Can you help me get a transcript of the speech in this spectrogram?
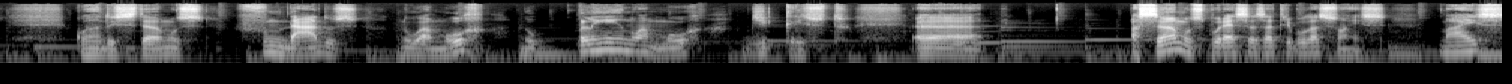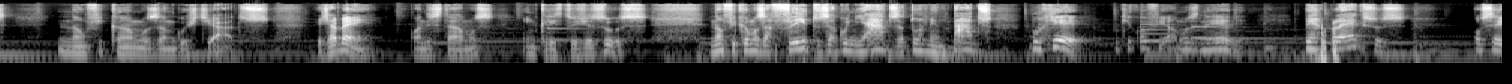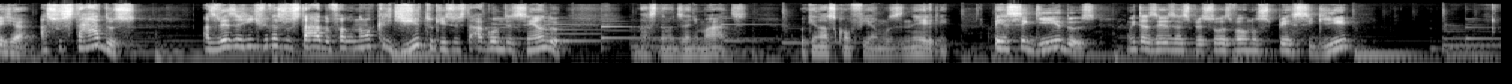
Quando estamos fundados no amor, no pleno amor de Cristo. Uh, passamos por essas atribulações, mas não ficamos angustiados. Veja bem, quando estamos em Cristo Jesus. Não ficamos aflitos, agoniados, atormentados. Por quê? Porque confiamos nele. Perplexos, ou seja, assustados. Às vezes a gente fica assustado, fala, não acredito que isso está acontecendo, mas não desanimados, porque nós confiamos nele. Perseguidos, muitas vezes as pessoas vão nos perseguir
